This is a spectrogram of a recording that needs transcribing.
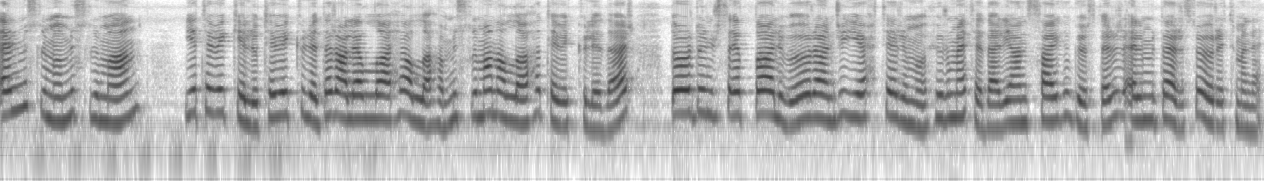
El müslümü Müslüman yetevekkelu tevekkül eder alallahi Allah'a. Müslüman Allah'a tevekkül eder. Dördüncüsü et talibi öğrenci yehterimu hürmet eder yani saygı gösterir. El müderrisi öğretmene.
